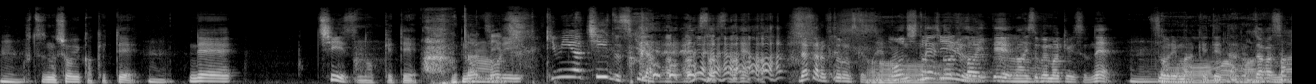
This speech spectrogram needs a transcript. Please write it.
うん。普通の醤油かけてうん。でチーズ乗っけて の海苔君はチーズ好きだね だから太るんですけどね。餅とチーズ。で海苔巻いて、まあ、磯辺巻きですよね、海苔巻けてただから砂糖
